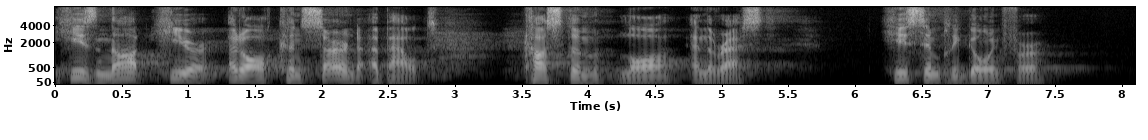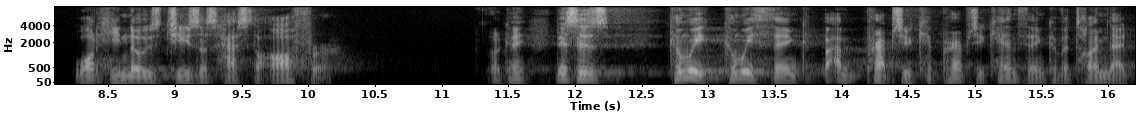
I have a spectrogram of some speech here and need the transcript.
he's not here at all concerned about custom, law, and the rest. He's simply going for what he knows Jesus has to offer. Okay? This is can we, can we think, perhaps you, can, perhaps you can think of a time that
